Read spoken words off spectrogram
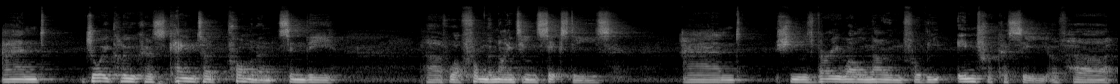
And Joy Clucas came to prominence in the, uh, well, from the 1960s. And she was very well known for the intricacy of her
